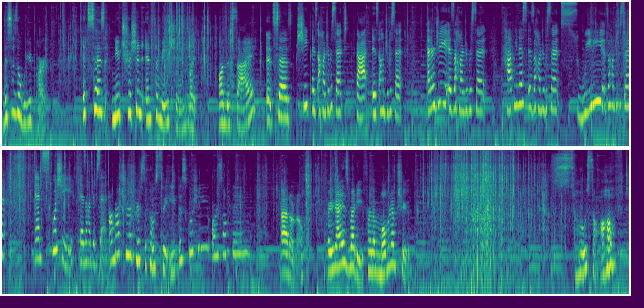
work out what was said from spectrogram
this is the weird part. It says nutrition information, like on the side. It says sheep is 100%, fat is 100%, energy is 100%, happiness is 100%, sweetie is 100%, and squishy is 100%. I'm not sure if you're supposed to eat the squishy or something. I don't know. Are you guys ready for the moment of truth? So soft.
